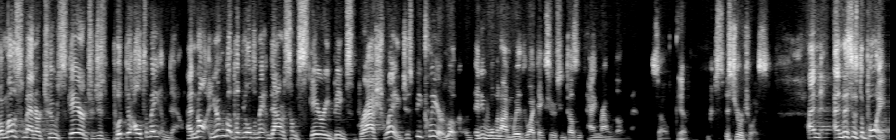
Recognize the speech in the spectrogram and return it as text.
But most men are too scared to just put the ultimatum down. And not, you haven't got to put the ultimatum down in some scary, big, brash way. Just be clear. Look, any woman I'm with who I take seriously doesn't hang around with other men. So yep. it's, it's your choice. And, and this is the point.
